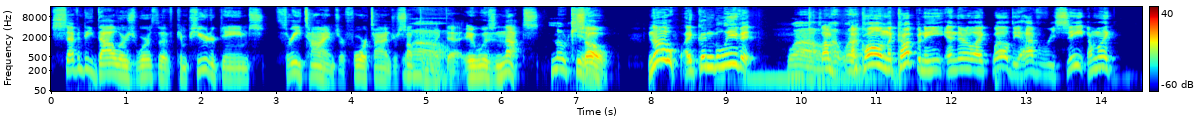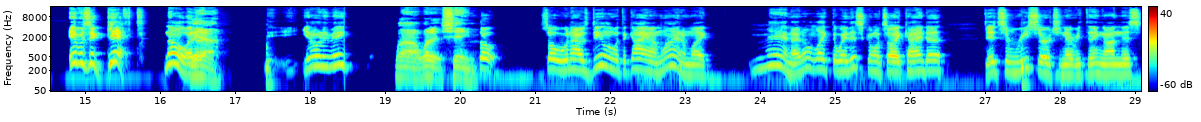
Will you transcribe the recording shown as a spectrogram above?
seventy dollars worth of computer games three times or four times or something Wow. like that. It was nuts. No kidding. So, no, I couldn't believe it. wow. So I'm, I'm calling the company and they're like, well, do you have a receipt? I'm like, it was a gift. No, I don't- yeah. you know what I mean? Wow. What a shame. So, so when I was dealing with the guy online, I'm like, man, I don't like the way this is going. So I kind of did some research and everything on this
